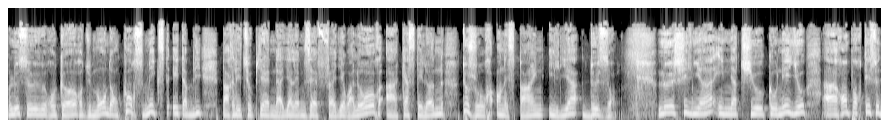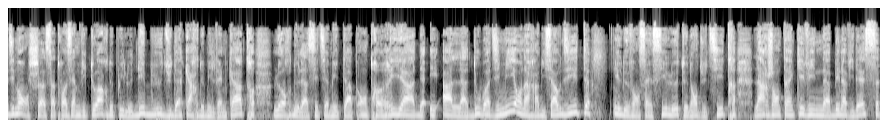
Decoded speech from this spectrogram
le seul record du monde en course mixte établi par l'Éthiopienne Yalemzef Yewalor à Castellón, toujours en Espagne, il y a deux ans. Le Chilien Ignacio Conejo a remporté ce dimanche sa troisième victoire depuis le début du Dakar 2024 lors de la septième étape entre Riyad et Al Douadimi en Arabie Saoudite. Il devance ainsi le tenant du titre, l'Argentin Kevin Benavides.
